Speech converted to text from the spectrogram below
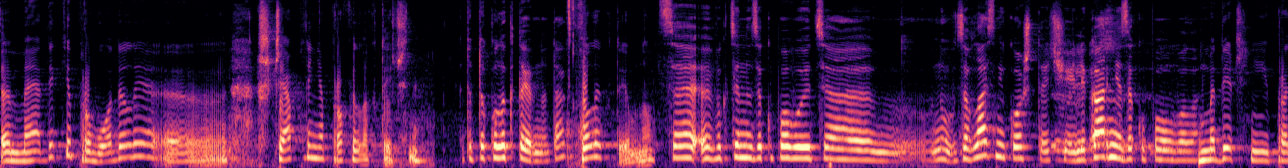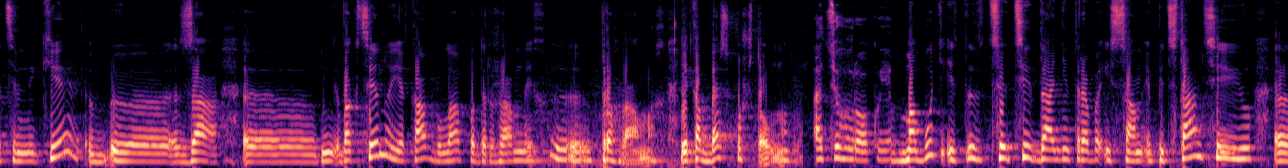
е, медики проводили щеплення профілактичне Тобто колективно, так? колективно. Це е, вакцини закуповуються е, ну, за власні кошти, чи лікарня закуповувала? медичні працівники е, за е, вакцину, яка була по державних е, програмах, яка безкоштовно. А цього року як? Мабуть, і це ці дані треба із санепідстанцією. Е,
